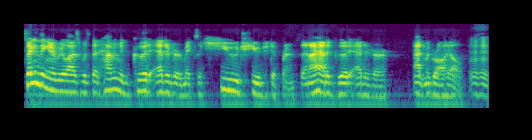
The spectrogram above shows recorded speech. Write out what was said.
Second thing I realized was that having a good editor makes a huge, huge difference. And I had a good editor at McGraw Hill hmm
